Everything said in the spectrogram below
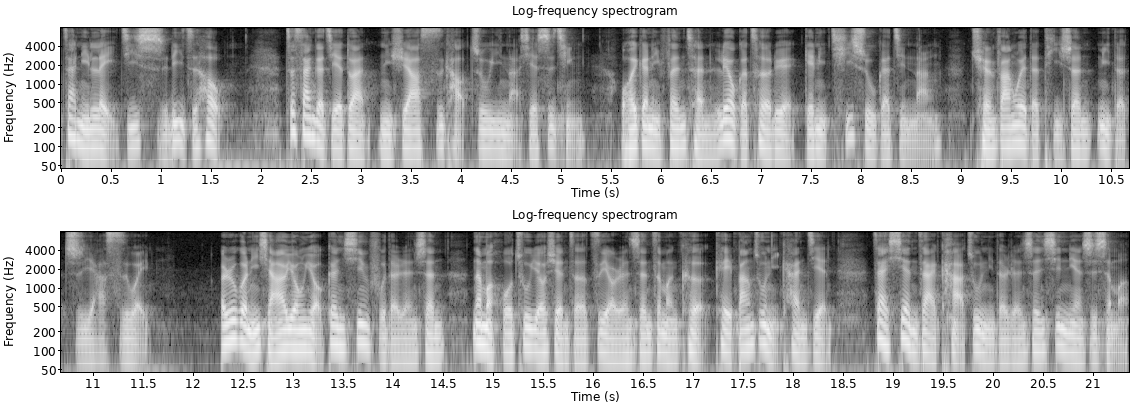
在你累积实力之后，这三个阶段你需要思考注意哪些事情。我会跟你分成六个策略，给你七十五个锦囊，全方位的提升你的职涯思维。而如果你想要拥有更幸福的人生，那么活出有选择自由人生这门课可以帮助你看见。在现在卡住你的人生信念是什么？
